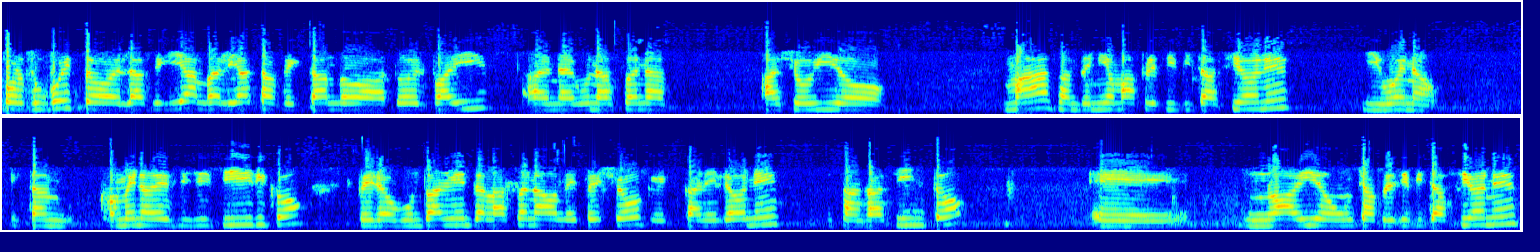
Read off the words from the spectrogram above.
Por supuesto, la sequía en realidad está afectando a todo el país. En algunas zonas ha llovido más, han tenido más precipitaciones y bueno, están con menos déficit hídrico, pero puntualmente en la zona donde estoy yo, que es Canelones, San Jacinto, eh, no ha habido muchas precipitaciones.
